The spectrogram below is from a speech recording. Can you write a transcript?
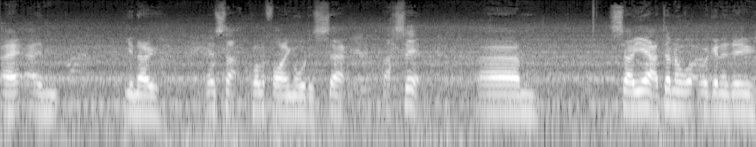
and, you know once that qualifying order's set, that's it. Um, so yeah, I don't know what we're going to do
